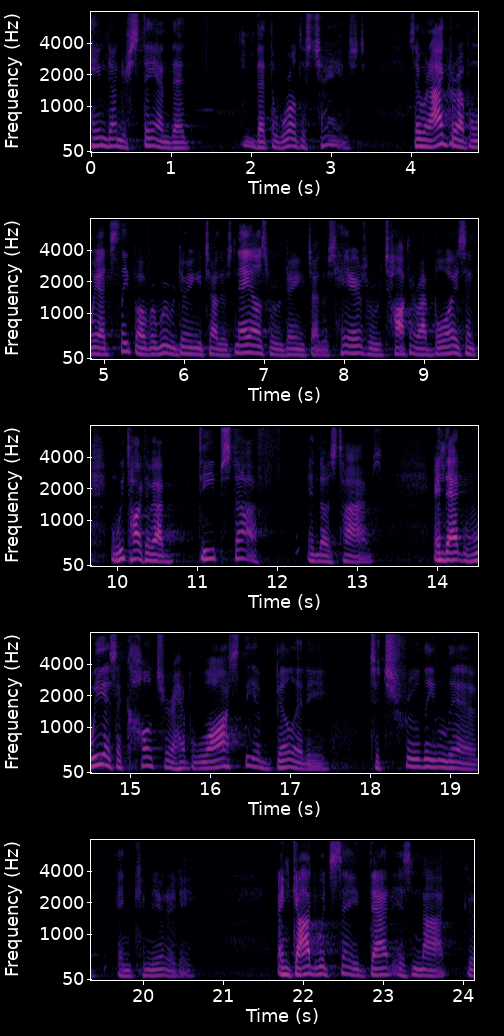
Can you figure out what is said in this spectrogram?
came to understand that, that the world has changed. So when I grew up, when we had sleepover, we were doing each other's nails, we were doing each other's hairs, we were talking about boys, and, and we talked about deep stuff in those times. And that we as a culture have lost the ability to truly live in community. And God would say that is not good.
